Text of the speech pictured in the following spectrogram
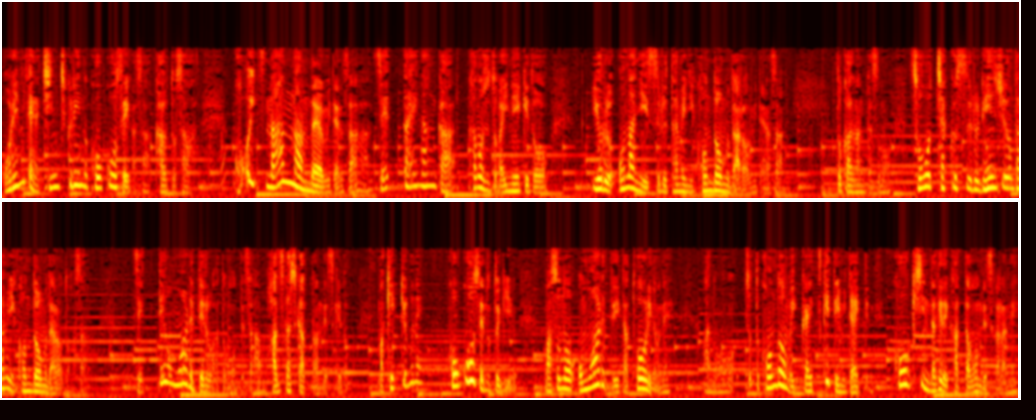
俺みたいなチンチクリンの高校生がさ、買うとさ、こいつ何なんだよみたいなさ、絶対なんか、彼女とかいねえけど、夜オナニーするためにコンドームだろうみたいなさ、とかなんかその、装着する練習のためにコンドームだろうとかさ、絶対思われてるわと思ってさ、恥ずかしかったんですけど、まあ、結局ね、高校生の時、まあ、その思われていた通りのね、あの、ちょっとコンドーム一回つけてみたいってね、好奇心だけで買ったもんですからね。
